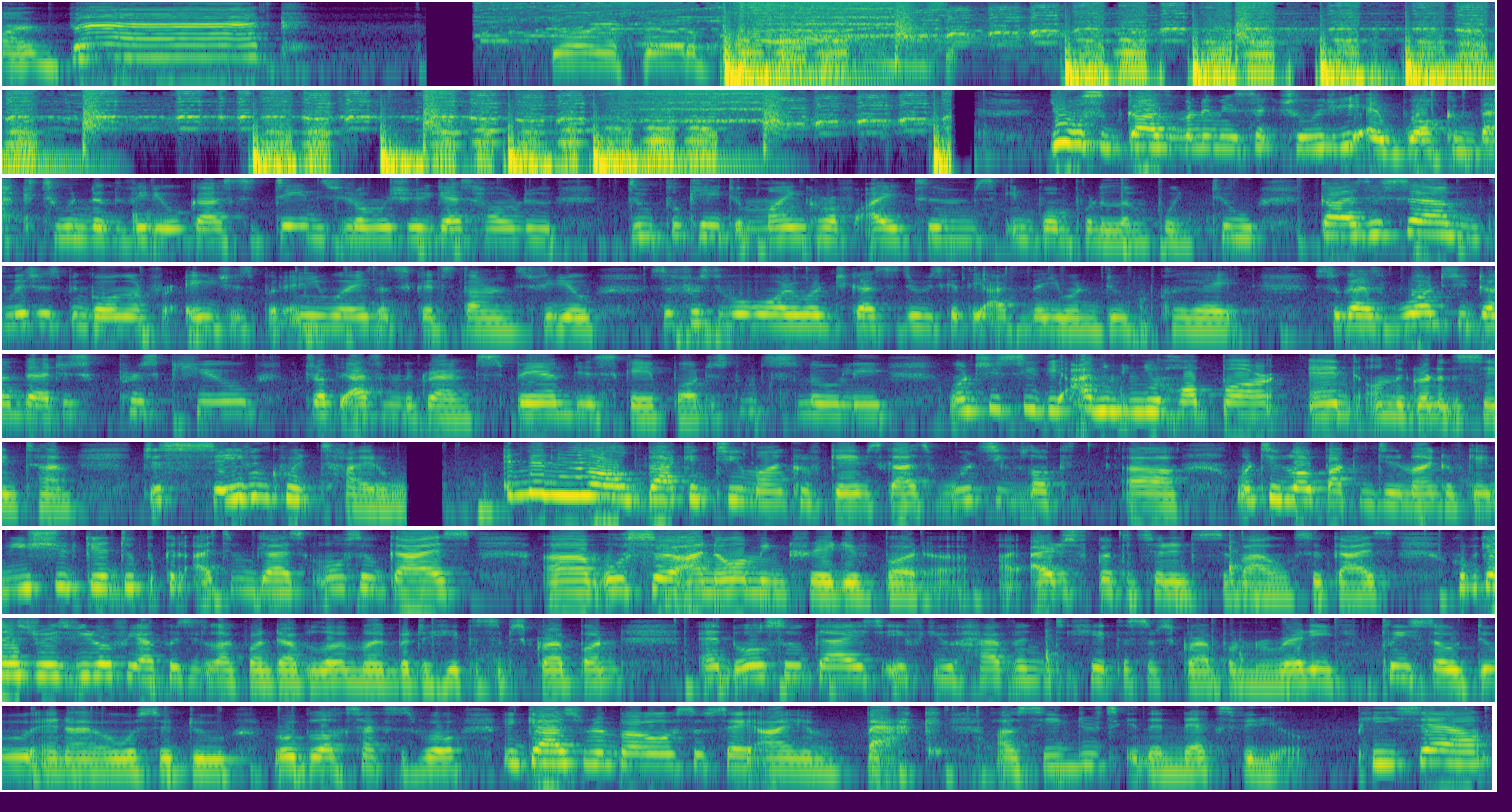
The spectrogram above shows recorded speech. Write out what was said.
I'm back! What's up guys, my name is Tech Trilogy and welcome back to another video guys. Today in this video I'm going to show you guys how to duplicate Minecraft items in 1.11.2. Guys, this um, glitch has been going on for ages, but anyways, let's get started on this video. So first of all, what I want you guys to do is get the item that you want to duplicate. So guys, once you've done that, just press Q, drop the item on the ground, spam the escape bar, just do it slowly. Once you see the item in your hotbar and on the ground at the same time, just save and quit title. Then log back into Minecraft games, guys. Once you've logged, uh, once you've logged back into the Minecraft game, you should get a duplicate item, guys. Also, guys, um, also I know I'm in creative, but uh, I, I just forgot to turn into survival. So, guys, hope you guys enjoyed this video. If you have, please hit the like button down below. Remember to hit the subscribe button. And also, guys, if you haven't hit the subscribe button already, please so do. And I also do Roblox hacks as well. And guys, remember I also say I am back. I'll see you dudes in the next video. Peace out.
